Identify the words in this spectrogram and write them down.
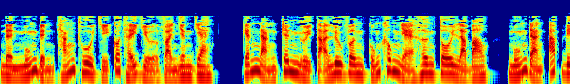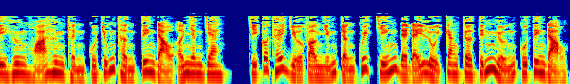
nên muốn định thắng thua chỉ có thể dựa vào nhân gian. Gánh nặng trên người tạ Lưu Vân cũng không nhẹ hơn tôi là bao, muốn đàn áp đi hương hỏa hưng thịnh của chúng thần tiên đạo ở nhân gian, chỉ có thế dựa vào những trận quyết chiến để đẩy lùi căn cơ tín ngưỡng của tiên đạo.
